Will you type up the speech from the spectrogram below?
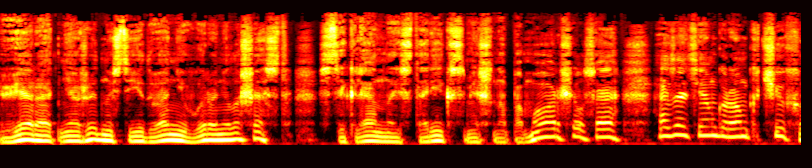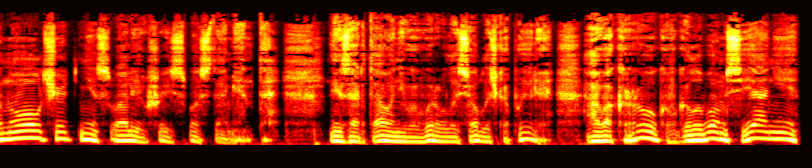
Вера от неожиданности едва не выронила шест. Стеклянный старик смешно поморщился, а затем громко чихнул, чуть не свалившись с постамента. Изо рта у него вырвалось облачко пыли, а вокруг в голубом сиянии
